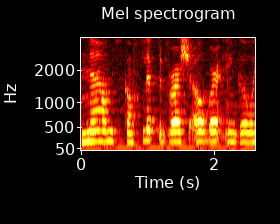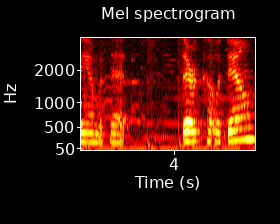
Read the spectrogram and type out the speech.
Now I'm just gonna flip the brush over and go in with that third color down.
